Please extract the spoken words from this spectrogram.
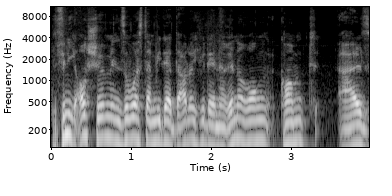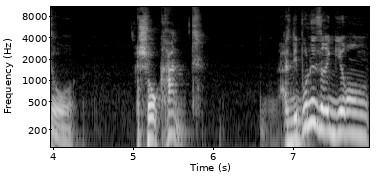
Das finde ich auch schön, wenn sowas dann wieder dadurch wieder in Erinnerung kommt. Also, schockant also die Bundesregierung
